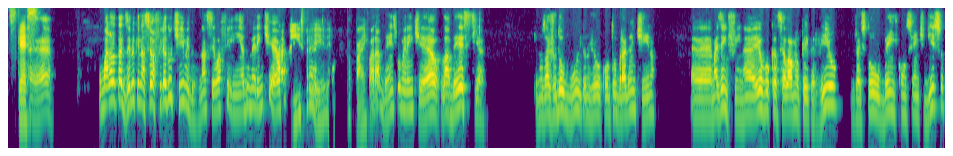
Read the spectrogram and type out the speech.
Esquece. É. O Marada tá dizendo que nasceu a filha do tímido, nasceu a filhinha do Merentiel. Parabéns para ele, papai. Parabéns pro Merentiel, La Bestia, que nos ajudou muito no jogo contra o Bragantino. É, mas enfim, né? Eu vou cancelar o meu pay-per-view, já estou bem consciente disso,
